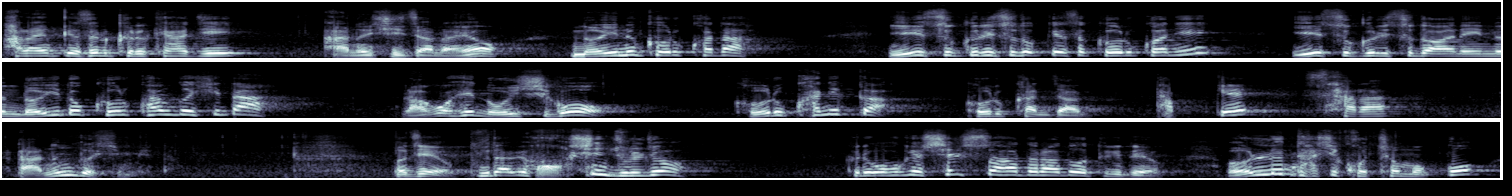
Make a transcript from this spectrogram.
하나님께서는 그렇게 하지 않으시잖아요. 너희는 거룩하다. 예수 그리스도께서 거룩하니 예수 그리스도 안에 있는 너희도 거룩한 것이다. 라고 해 놓으시고 거룩하니까 거룩한 자 답게 살아라는 것입니다. 어제요. 부담이 훨씬 줄죠? 그리고 혹여 실수하더라도 어떻게 돼요? 얼른 다시 고쳐먹고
